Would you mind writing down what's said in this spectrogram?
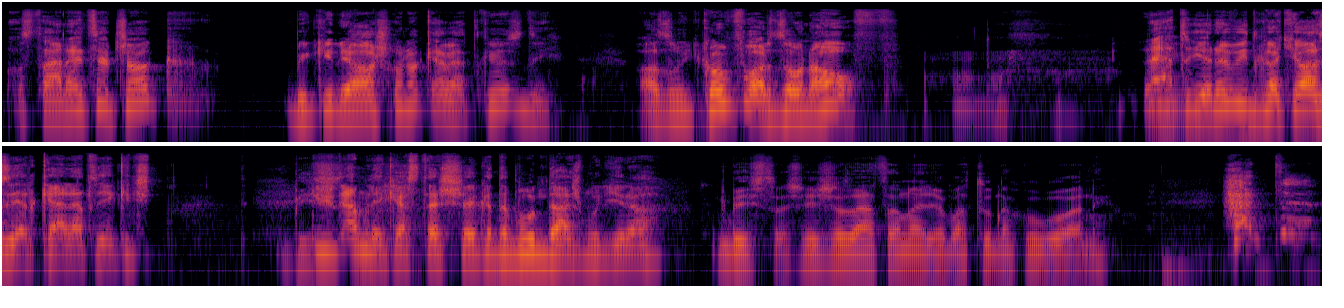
Aztán egyszer csak bikini alsóra kevetkőzni? Az úgy komfortzóna off. Lehet, hogy a rövidgatja azért kellett, hogy egy kicsit, kicsit Biztos. emlékeztesse őket a bundás bugyira. Biztos, és azáltal nagyobbat tudnak ugorni. Hát,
